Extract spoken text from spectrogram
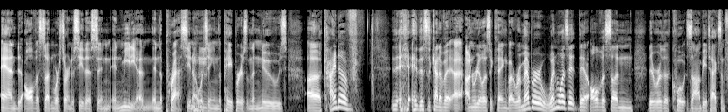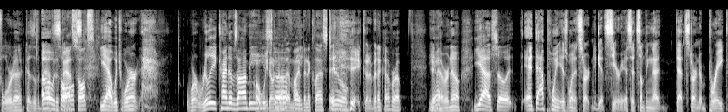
and all of a sudden we're starting to see this in in media in, in the press. You know, Mm-hmm. we're seeing in the papers and the news, uh, kind of this is kind of a, a unrealistic thing, but remember when was it that all of a sudden there were the quote zombie attacks in Florida because of the bath Oh, the bath salts? Yeah, which weren't weren't really kind of zombie. Oh, we don't know. That might have been a class two. it could have been a cover up. You Yeah. never know. Yeah, so at that point is when it's starting to get serious. It's something that that's starting to break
